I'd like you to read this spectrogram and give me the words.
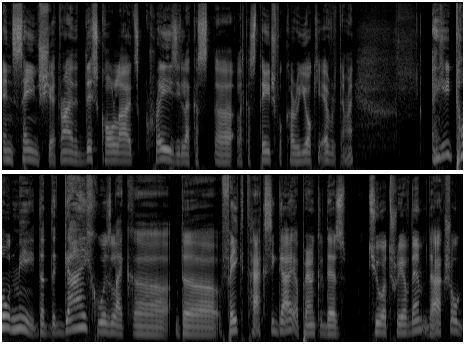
insane shit right disco lights crazy like a uh, like a stage for karaoke everything right and he told me that the guy who was like uh, the fake taxi guy apparently there's two or three of them the actual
